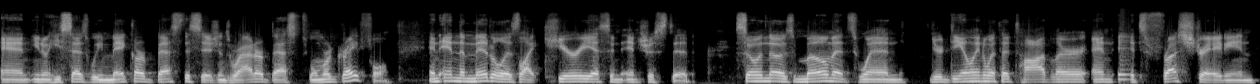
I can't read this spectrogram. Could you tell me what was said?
And you know, he says we make our best decisions, we're at our best when we're grateful. And in the middle is like curious and interested. So in those moments when you're dealing with a toddler and it's frustrating,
